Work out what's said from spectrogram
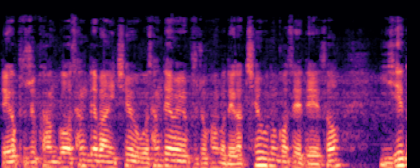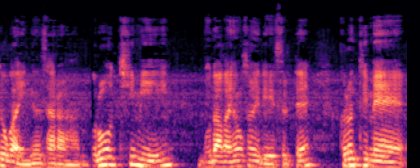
내가 부족한 거 상대방이 채우고 상대방이 부족한 거 내가 채우는 것에 대해서 이해도가 있는 사람으로 팀이 문화가 형성이 돼 있을 때 그런 팀에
